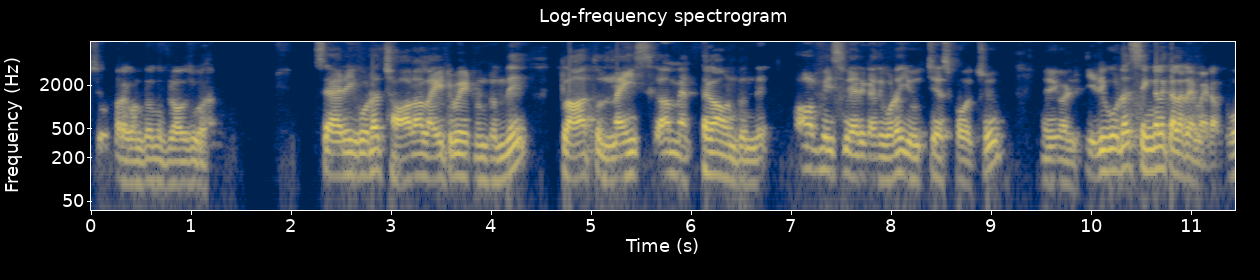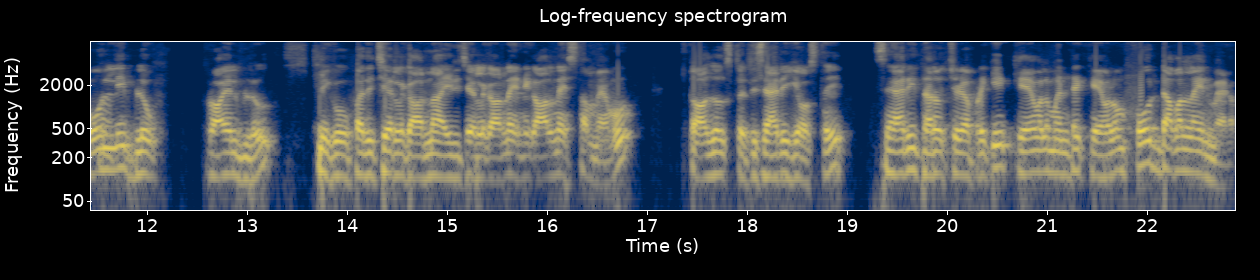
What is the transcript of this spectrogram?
సూపర్గా ఉంటుంది బ్లౌజ్ కూడా. శారీ కూడా చాలా లైట్ వెయిట్ ఉంటుంది. క్లాత్ నైస్గా మెత్తగా ఉంటుంది. ఆఫీస్ వేర్కి అది కూడా యూజ్ చేసుకోవచ్చు. ఇదిగోండి. ఇది కూడా సింగిల్ కలరే madam. Only blue royal blue మీకు పది చీరలు కావాలన్నా ఐదు చీరలు కావాలన్నా ఎన్ని కావాలన్నా ఇస్తాం మేము. టాజల్స్ ప్రతి శారీకి వస్తాయి. శారీ ధర వచ్చేటప్పటికి కేవలం అంటే కేవలం four double nine madam.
